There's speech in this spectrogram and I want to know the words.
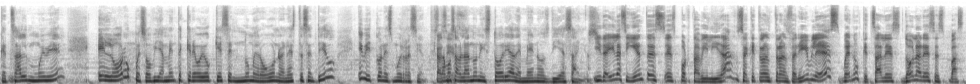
Quetzal muy bien. El oro, pues obviamente creo yo que es el número uno en este sentido. Y Bitcoin es muy reciente. Así Estamos es. hablando de una historia de menos 10 años. Y de ahí la siguiente es, es portabilidad, o sea, que tran- transferible es. Bueno, quetzales, dólares es bastante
